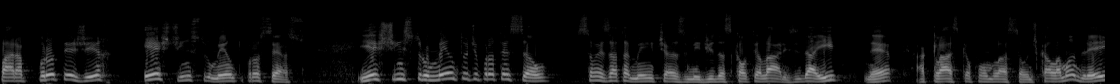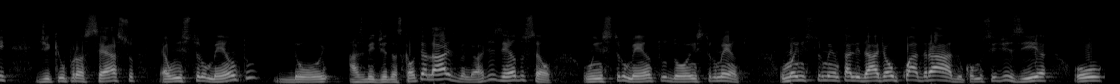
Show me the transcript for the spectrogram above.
para proteger este instrumento processo. E este instrumento de proteção são exatamente as medidas cautelares. E daí, né, a clássica formulação de Calamandrei de que o processo é um instrumento do as medidas cautelares, melhor dizendo, são um instrumento do instrumento. Uma instrumentalidade ao quadrado, como se dizia, ou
